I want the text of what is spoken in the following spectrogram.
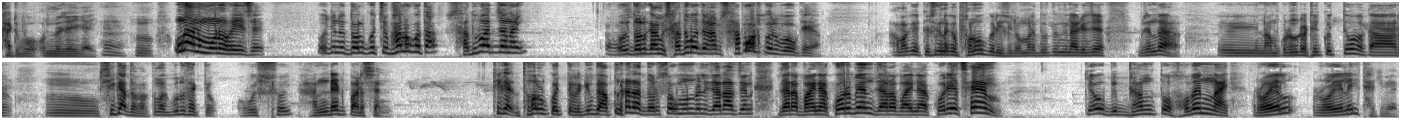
খাটবো অন্য জায়গায়। ওনার মনে হয়েছে ওই জন্য দল করছে ভালো কথা সাধুবাদ জানাই। ওই দলকে আমি সাধুবাদ জানাই আমি সাপোর্ট করব ওকে। আমাকে কিছুদিন আগে ফোনও করেছিল মানে দু তিন দিন আগে যে বৃন্দা এই নামকরণটা ঠিক করতে হবে আর শিখাতে হবে তোমার গুরু থাকতে হবে। অবশ্যই হান্ড্রেড পারসেন্ট। ঠিক আছে দল করতে পারে কিন্তু আপনারা দর্শক মণ্ডলী যারা আছেন যারা বায়না করবেন যারা বায়না করেছেন কেউ বিভ্রান্ত হবেন নাই রয়্যাল রয়্যালেই থাকবে।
